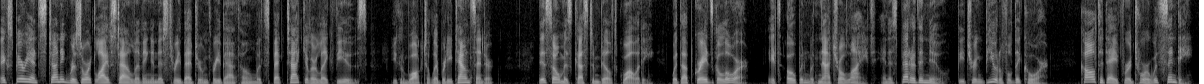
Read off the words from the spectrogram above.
Experience stunning resort lifestyle living in this three bedroom, three bath home with spectacular lake views. You can walk to Liberty Town Center. This home is custom built quality with upgrades galore. It's open with natural light and is better than new, featuring beautiful decor. Call today for a tour with Cindy.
